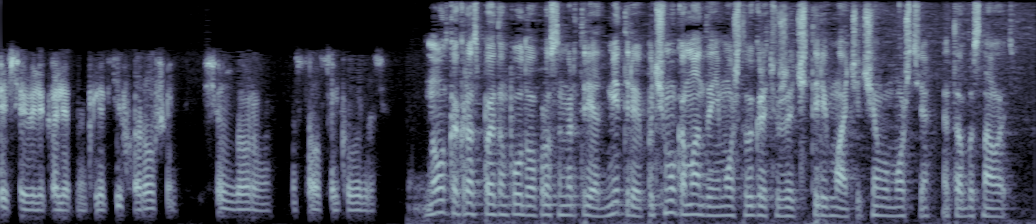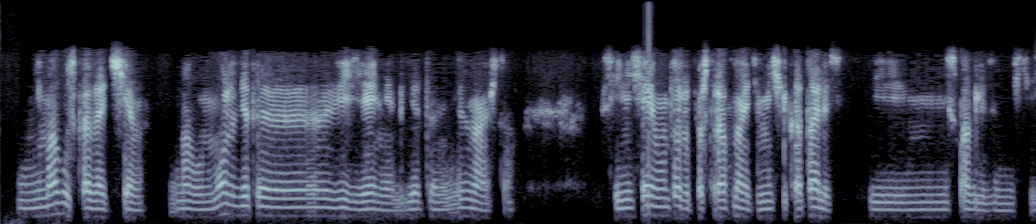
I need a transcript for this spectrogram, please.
Вообще все великолепно. Коллектив хороший. Все здорово. Осталось только выиграть. Ну вот как раз по этому поводу вопрос номер три. Дмитрий, почему команда не может выиграть уже 4 матча? Чем вы можете это обосновать? Не могу сказать, чем. Могу. Может, где-то везение, где-то не знаю что. С Енисеем тоже по штрафной эти мячи катались и не смогли занести.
